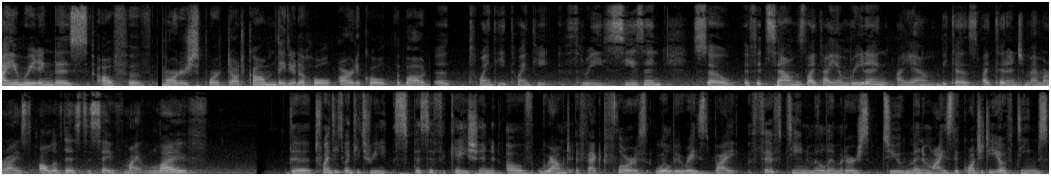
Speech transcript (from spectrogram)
I am reading this off of motorsport.com. They did a whole article about the 2023 season. So if it sounds like I am reading, I am because I couldn't memorize all of this to save my life. The 2023 specification of ground effect floors will be raised by 15 millimeters to minimize the quantity of teams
